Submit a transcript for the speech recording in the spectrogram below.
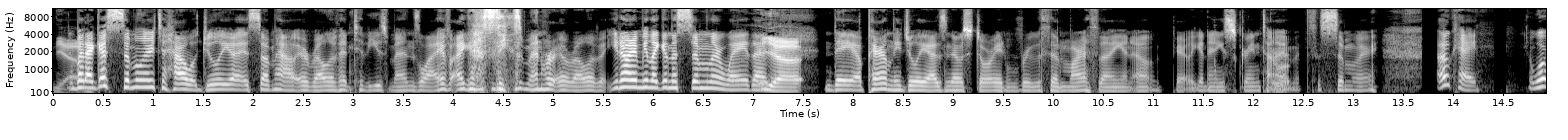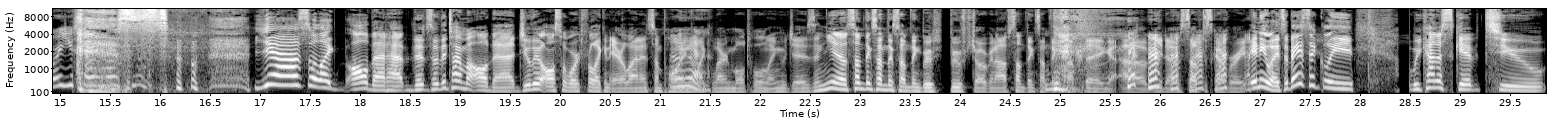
yeah. But I guess similar to how Julia is somehow irrelevant to these men's life, I guess these men were irrelevant. You know what I mean? Like in a similar way that yeah. they apparently Julia has no story and Ruth and Martha, you know, barely get any screen time. It's a similar. Okay. What were you saying? so, yeah, so like all that happened. So they talk about all that. Julia also worked for like an airline at some point oh, yeah. and like learned multiple languages and you know something something something Boof, Boof Stroganoff something something something you know self discovery. anyway, so basically we kind of skip to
